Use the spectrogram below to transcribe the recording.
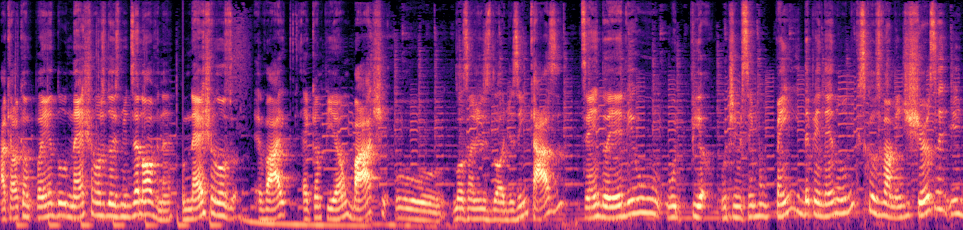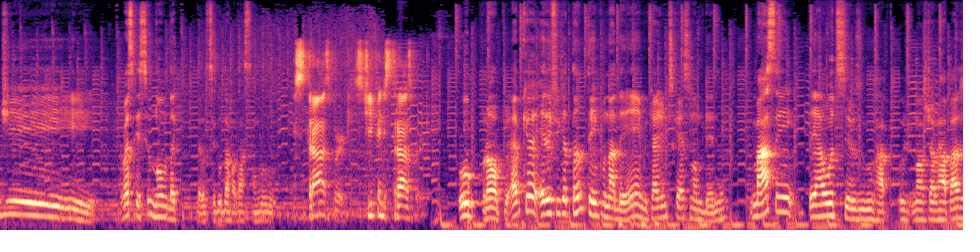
aquela campanha do Nationals de 2019, né? O Nationals vai, é campeão, bate o Los Angeles Dodgers em casa, sendo ele o, o, o time sem bullpen e dependendo único exclusivamente de Scherzer e de... Eu esqueci o nome da, da segunda rotação do... Strasburg, Stephen Strasburg. O próprio. É porque ele fica tanto tempo na DM que a gente esquece o nome dele, né? Mas tem, tem a World Series, o, o nosso jovem rapaz.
